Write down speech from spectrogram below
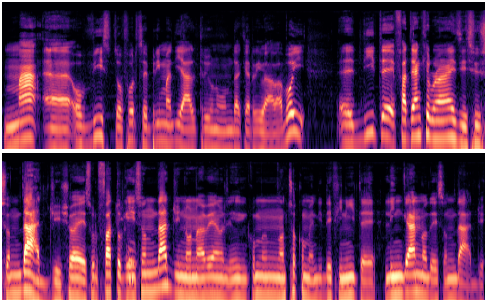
ma eh, ho visto forse prima di altri un'onda che arrivava. Voi eh, dite, fate anche un'analisi sui sondaggi, cioè sul fatto che sì. i sondaggi non avevano, come, non so come li definite, l'inganno dei sondaggi.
